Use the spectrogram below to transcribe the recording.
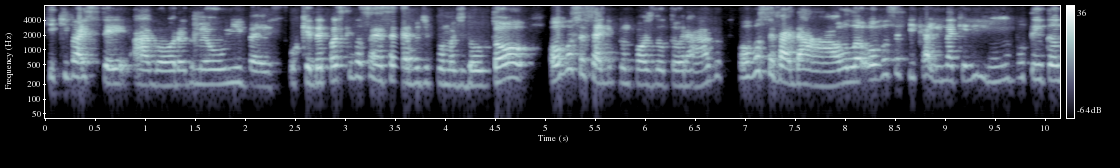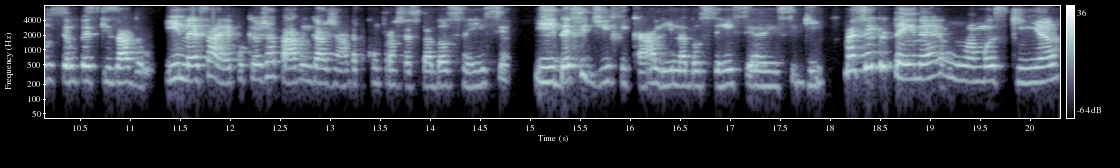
que, que vai ser agora do meu universo? Porque depois que você recebe o diploma de doutor, ou você segue para um pós-doutorado, ou você vai dar aula, ou você fica ali naquele limbo tentando ser um pesquisador. E nessa época eu já estava engajada com o processo da docência, e decidi ficar ali na docência e seguir. Mas sempre tem, né, uma mosquinha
